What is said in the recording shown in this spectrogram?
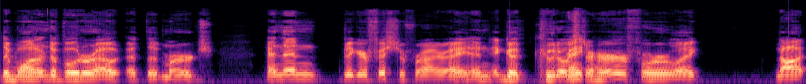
They wanted to vote her out at the merge, and then bigger fish to fry, right? And good kudos Right. to her for like not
